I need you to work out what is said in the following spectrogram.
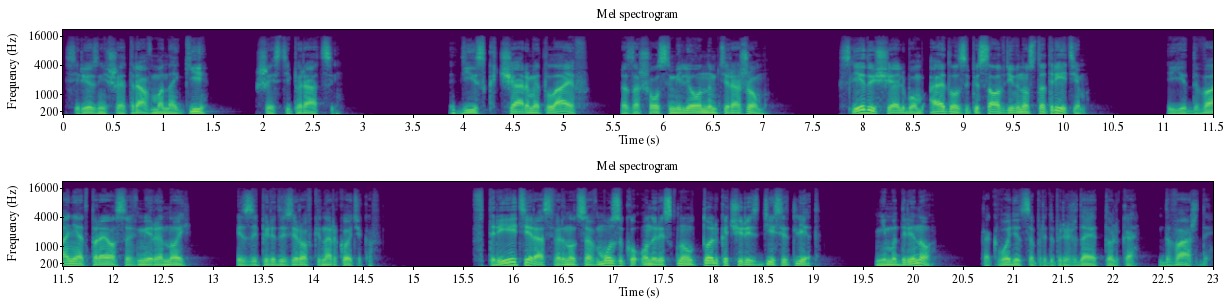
серьезнейшая травма ноги, шесть операций. Диск Charmed Life разошелся миллионным тиражом. Следующий альбом Айдол записал в 93-м и едва не отправился в мир иной из-за передозировки наркотиков. В третий раз вернуться в музыку он рискнул только через 10 лет. Не мудрено, как водится, предупреждает только дважды.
